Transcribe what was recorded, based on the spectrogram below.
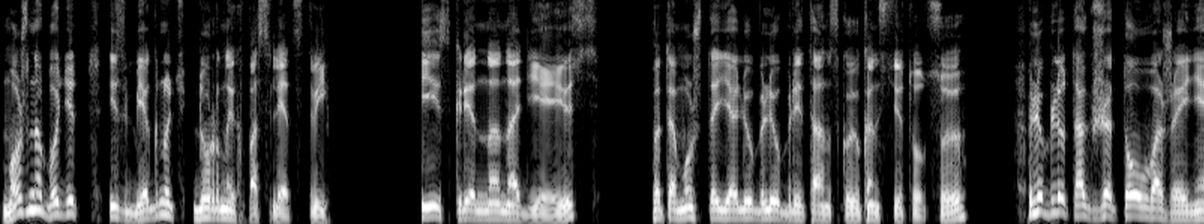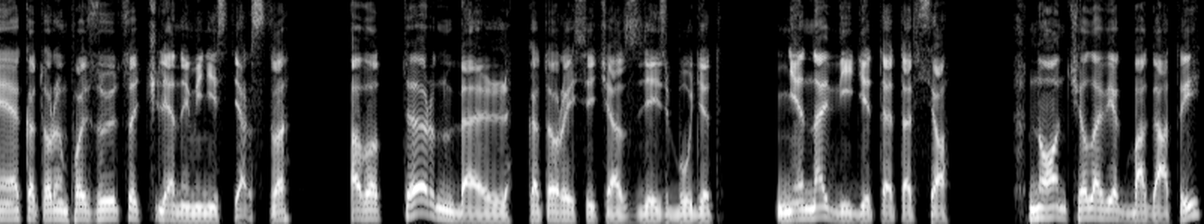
можно будет избегнуть дурных последствий. Искренне надеюсь, потому что я люблю британскую конституцию, люблю также то уважение, которым пользуются члены министерства — а вот Тернбель, который сейчас здесь будет, ненавидит это все. Но он человек богатый,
